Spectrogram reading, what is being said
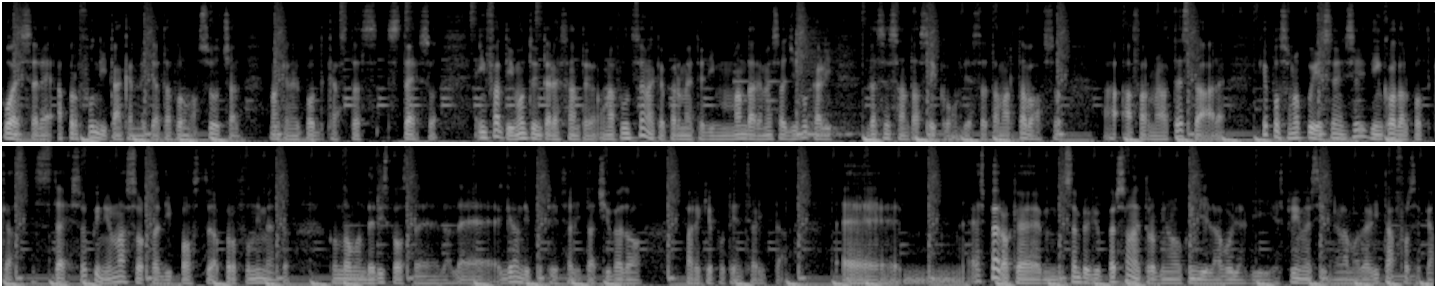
può essere approfondita anche nelle piattaforme social, ma anche nel podcast stesso. E infatti molto interessante una funzione che permette di mandare messaggi vocali da 60 secondi. È stata Marta Basso a, a farmela testare, che possono poi essere inseriti in coda al podcast stesso, quindi una sorta di post approfondimento con domande e risposte dalle grandi potenzialità. Ci vedo parecchie potenzialità. E, e, spero che sempre più persone trovino quindi la voglia di esprimersi nella modalità forse più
